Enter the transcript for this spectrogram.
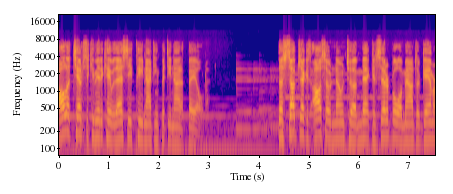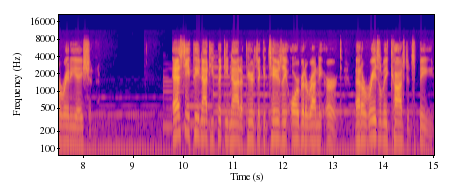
all attempts to communicate with SCP-1959 have failed. The subject is also known to emit considerable amounts of gamma radiation. SCP-1959 appears to continuously orbit around the Earth at a reasonably constant speed.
